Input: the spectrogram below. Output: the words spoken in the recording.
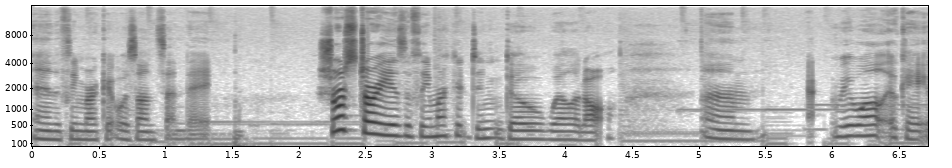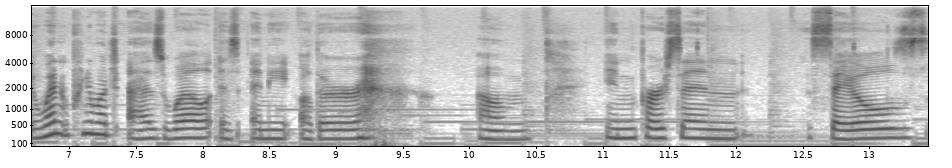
and the flea market was on Sunday. Short story is the flea market didn't go well at all. Um, well, okay, it went pretty much as well as any other um, in person sales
